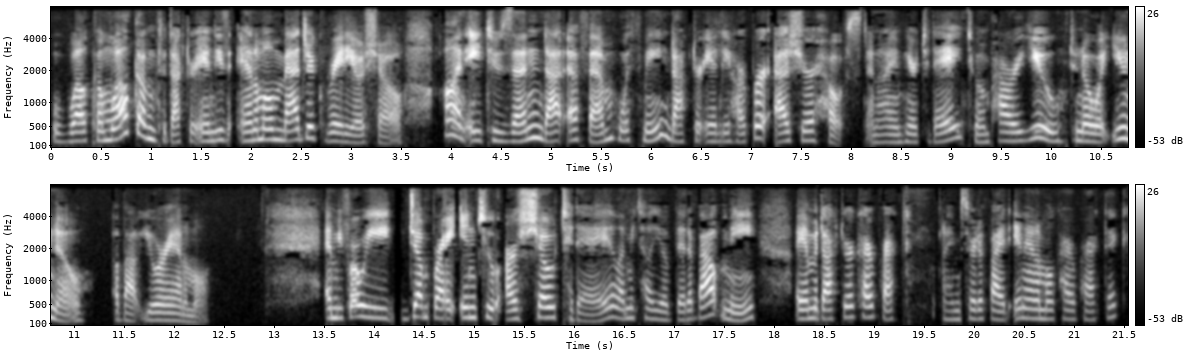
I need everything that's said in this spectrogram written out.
Welcome, welcome to Dr. Andy's Animal Magic Radio Show on a2zen.fm with me, Dr. Andy Harper, as your host. And I am here today to empower you to know what you know about your animal. And before we jump right into our show today, let me tell you a bit about me. I am a doctor of chiropractic. I'm certified in animal chiropractic.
